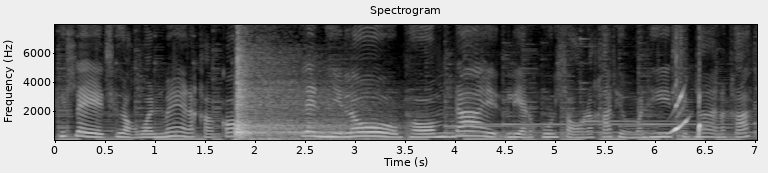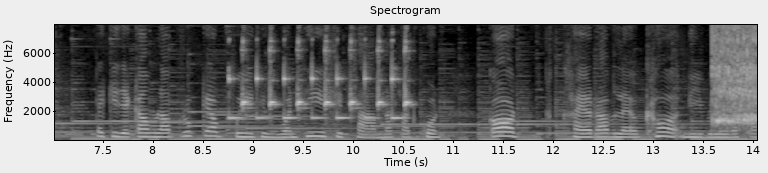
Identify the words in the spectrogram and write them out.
พิเศษฉลองวันแม่นะคะ ก็เล่นฮีโร่พร้อมได้เหรียญคูณ 2 นะคะ ถึงวันที่ 15 นะคะ แต่กิจกรรมรับลูกแก้วฟรีถึงวันที่ 13 นะคะทุกคนก็ใครรับแล้วก็ดีไปเลยนะคะ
